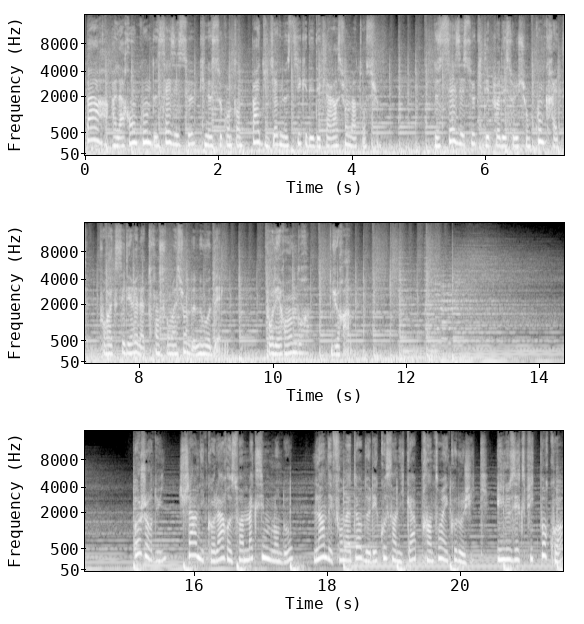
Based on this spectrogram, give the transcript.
part à la rencontre de celles et ceux qui ne se contentent pas du diagnostic et des déclarations d'intention. De celles et ceux qui déploient des solutions concrètes pour accélérer la transformation de nos modèles, pour les rendre durables. Aujourd'hui, Charles Nicolas reçoit Maxime Blondeau, l'un des fondateurs de l'éco-syndicat Printemps écologique. Il nous explique pourquoi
